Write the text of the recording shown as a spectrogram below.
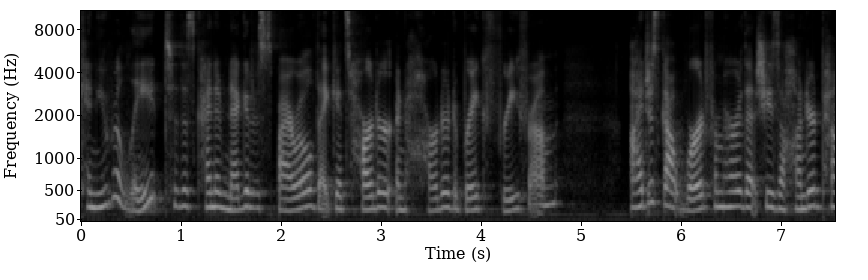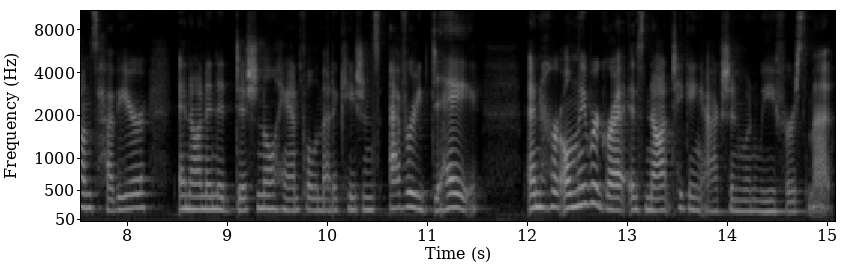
Can you relate to this kind of negative spiral that gets harder and harder to break free from? I just got word from her that she's 100 pounds heavier and on an additional handful of medications every day. And her only regret is not taking action when we first met.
